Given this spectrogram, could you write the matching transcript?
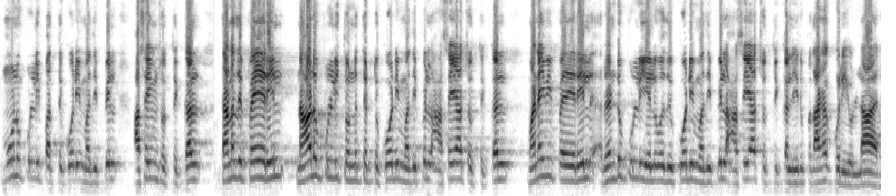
மூணு புள்ளி பத்து கோடி மதிப்பில் அசையும் சொத்துக்கள் தனது பெயரில் நாலு புள்ளி தொண்ணூத்தெட்டு கோடி மதிப்பில் அசையா சொத்துக்கள் மனைவி பெயரில் ரெண்டு புள்ளி எழுபது கோடி மதிப்பில் அசையா சொத்துக்கள் இருப்பதாக கூறியுள்ளார்.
